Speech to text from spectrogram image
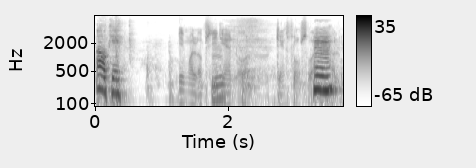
Ah, okay. Geh mal Obsidian und Dingsbums Hm. rein.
